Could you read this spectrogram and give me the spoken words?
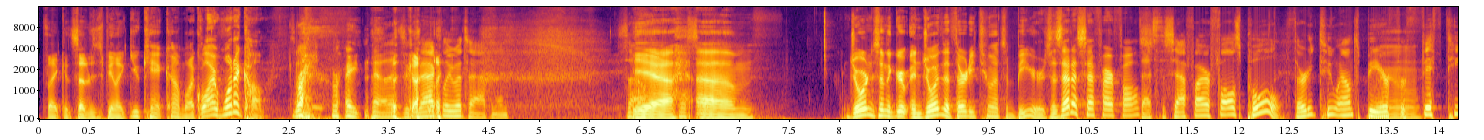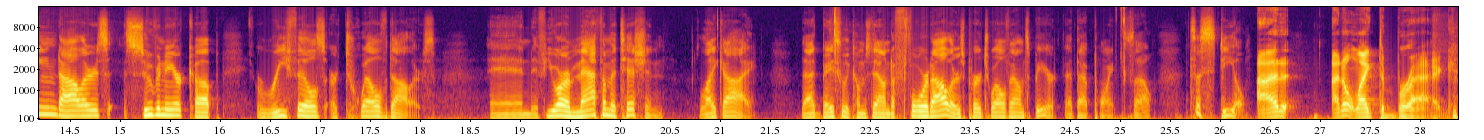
It's like instead of just being like, you can't come. Like, well, I want to come. Right. Right. No, that's kinda exactly what's happening. So, yeah. um, Jordan's in the group. Enjoy the 32 ounce of beers. Is that a Sapphire Falls? That's the Sapphire Falls Pool. 32 ounce beer for $15. Souvenir cup. Refills are $12. And if you are a mathematician like I, that basically comes down to $4 per 12 ounce beer at that point. So it's a steal. I I don't like to brag,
